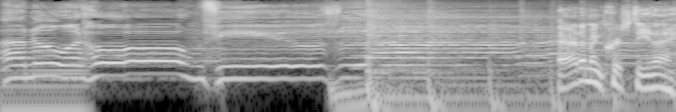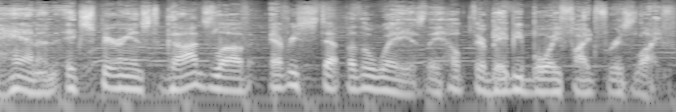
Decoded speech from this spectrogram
I know what home feels like. Adam and Christina Hannon experienced God's love every step of the way as they helped their baby boy fight for his life.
